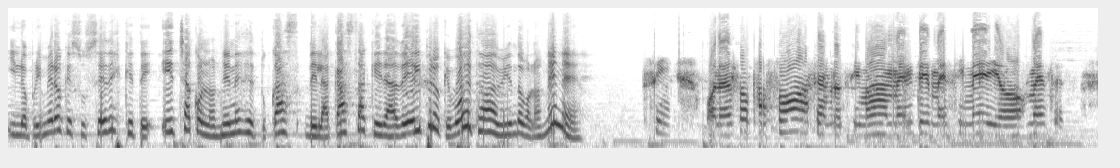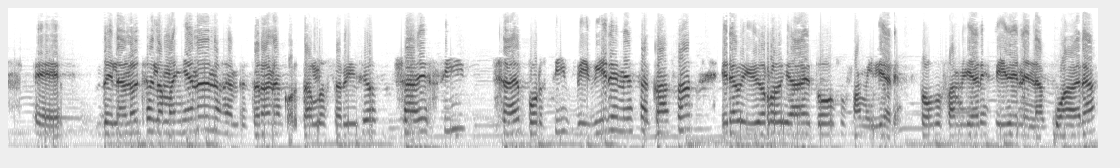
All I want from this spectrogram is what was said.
y- lo primero que sucede es que te echa con los nenes de tu casa, de la casa que era de él, pero que vos estabas viviendo con los nenes. Sí, bueno, eso pasó hace aproximadamente mes y medio, dos meses. Eh, de la noche a la mañana nos empezaron a cortar los servicios. Ya de sí, ya de por sí, vivir en esa casa era vivir rodeada de todos sus familiares. Todos sus familiares viven en la cuadra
